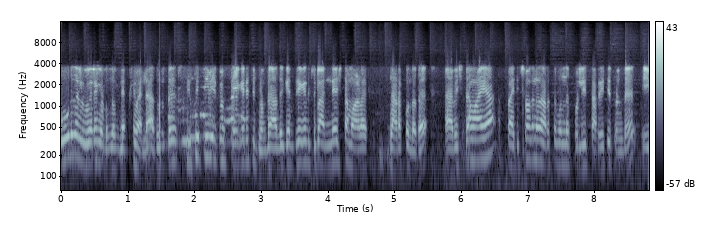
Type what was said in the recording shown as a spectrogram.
കൂടുതൽ വിവരങ്ങളൊന്നും ലഭ്യമല്ല. അതുകൊണ്ട് സി സി ടി വി ഒക്കെ ശേഖരിച്ചിട്ടുണ്ട്. അത് കേന്ദ്രീകരിച്ചുള്ള അന്വേഷണമാണ് നടക്കുന്നത്. വിശദമായ പരിശോധന നടത്തുമെന്ന് പോലീസ് അറിയിച്ചിട്ടുണ്ട്. ഈ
